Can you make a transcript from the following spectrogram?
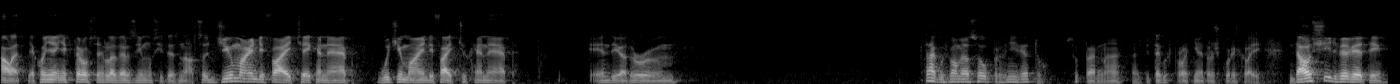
ale jako ně, některou z těchto verzí musíte znát. So, do you mind if I take a nap? Would you mind if I took a nap in the other room? Tak, už máme za svou první větu. Super, ne? Zbytek už proletíme trošku rychleji. Další dvě věty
